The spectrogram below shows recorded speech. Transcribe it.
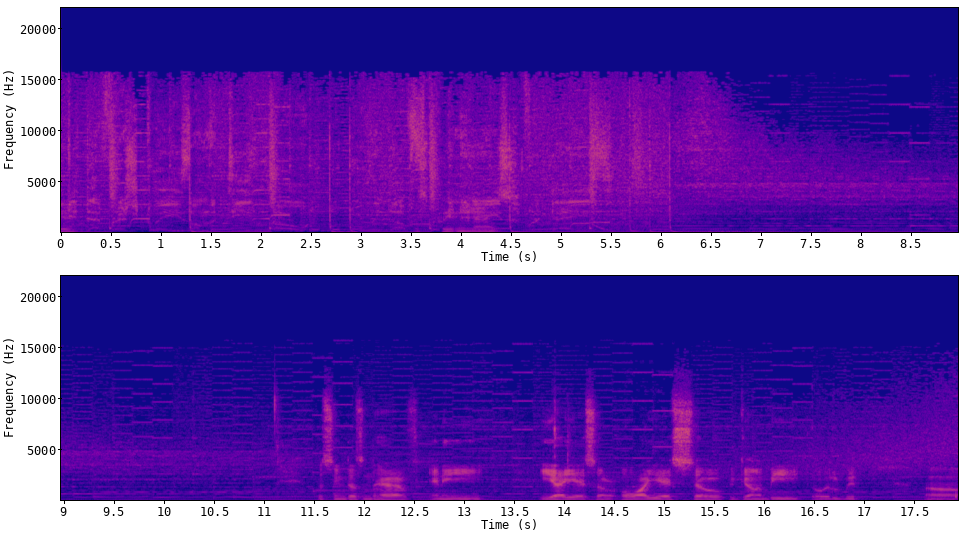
it's pretty nice. This thing doesn't have any EIS or OIS so it's gonna be a little bit uh,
